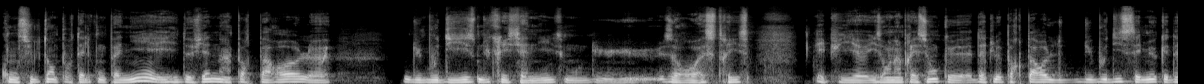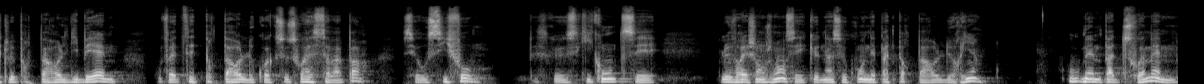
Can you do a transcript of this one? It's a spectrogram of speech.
consultant pour telle compagnie et ils deviennent un porte-parole euh, du bouddhisme, du christianisme du zoroastrisme. Et puis euh, ils ont l'impression que d'être le porte-parole du bouddhisme, c'est mieux que d'être le porte-parole d'IBM. En fait, être porte-parole de quoi que ce soit, ça va pas. C'est aussi faux. Parce que ce qui compte, c'est le vrai changement, c'est que d'un seul coup, on n'est pas de porte-parole de rien, ou même pas de soi-même,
